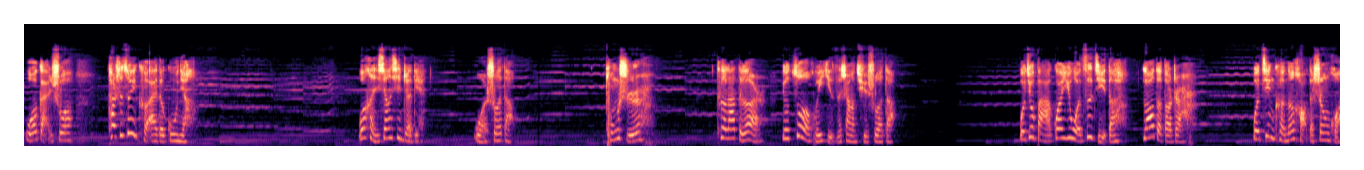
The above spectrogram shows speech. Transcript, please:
我敢说，她是最可爱的姑娘。我很相信这点，我说道。同时，特拉德尔又坐回椅子上去，说道：“我就把关于我自己的唠叨到这儿。我尽可能好的生活，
